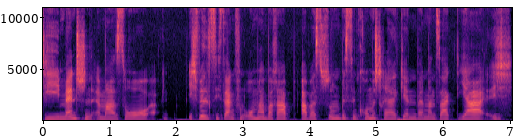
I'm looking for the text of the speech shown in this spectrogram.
die Menschen immer so, ich will es nicht sagen von oben herab, aber es ist schon ein bisschen komisch reagieren, wenn man sagt, ja, ich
